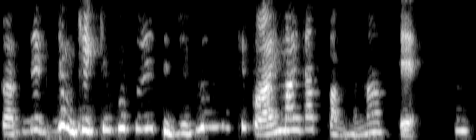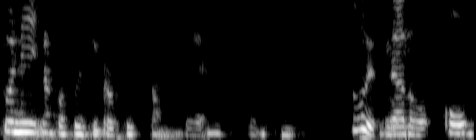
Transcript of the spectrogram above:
た。で、でも結局それって自分構曖昧だったんだなって、本当になんかそういう自覚したので。そうですね。あの、こう、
